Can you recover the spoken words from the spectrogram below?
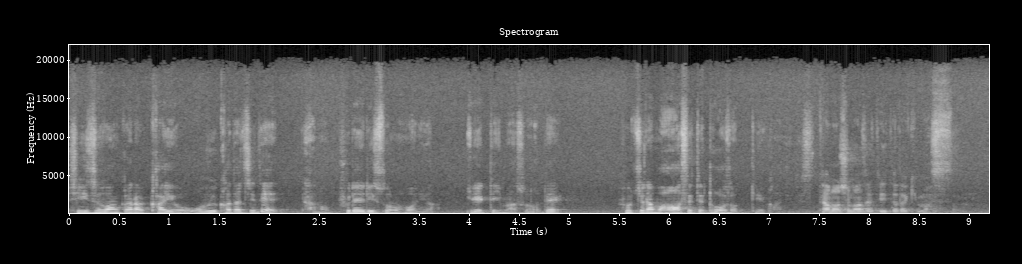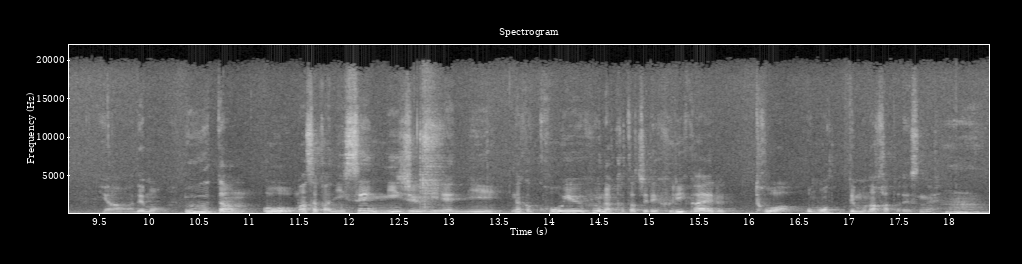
シーズン1から回を追う形であのプレイリストの方には入れていますのでそちらも合わせてどうぞっていう感じです楽しませていただきます。いやーでもウータンをまさか2022年になんかこういう風な形で振り返るとは思ってもなかったですね、うん。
